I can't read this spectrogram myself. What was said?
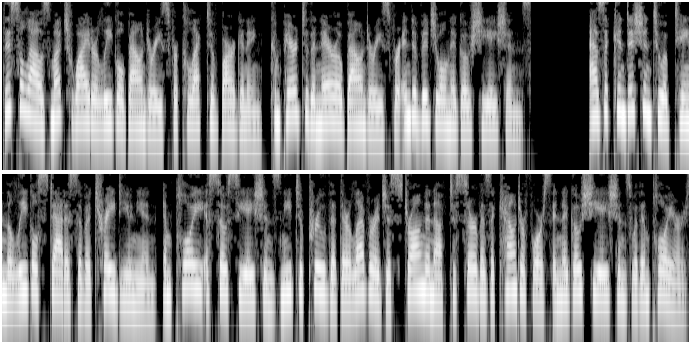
This allows much wider legal boundaries for collective bargaining, compared to the narrow boundaries for individual negotiations. As a condition to obtain the legal status of a trade union, employee associations need to prove that their leverage is strong enough to serve as a counterforce in negotiations with employers.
